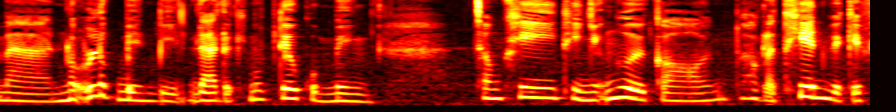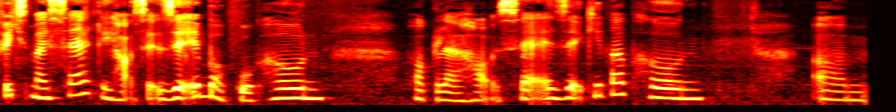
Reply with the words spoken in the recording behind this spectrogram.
mà nỗ lực bền bỉ đạt được cái mục tiêu của mình. Trong khi thì những người có hoặc là thiên về cái fix mindset thì họ sẽ dễ bỏ cuộc hơn hoặc là họ sẽ dễ give up hơn. Um,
